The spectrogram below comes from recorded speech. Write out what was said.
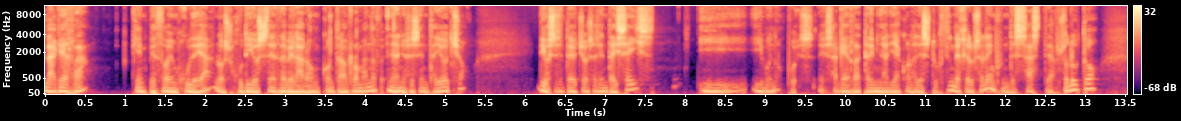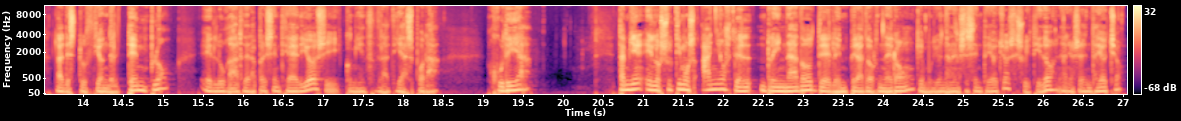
la guerra que empezó en Judea, los judíos se rebelaron contra los romanos en el año 68, digo 68-66, y, bueno, pues esa guerra terminaría con la destrucción de Jerusalén, fue un desastre absoluto, la destrucción del templo, el lugar de la presencia de Dios y comienzo de la diáspora judía. También en los últimos años del reinado del emperador Nerón, que murió en el año 68, se suicidó en el año 68,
